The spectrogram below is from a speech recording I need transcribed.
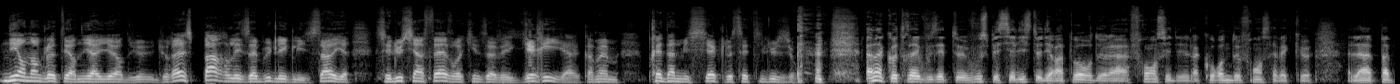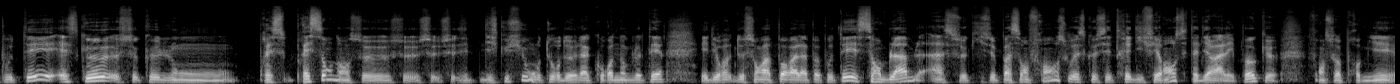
ni en Angleterre ni ailleurs du, reste, par les abus de l'Église. Ça, c'est Lucien Fèvre qui nous avait guéri il y a quand même près d'un demi-siècle de cette illusion. Alain Cotteret, vous êtes vous spécialiste des rapports de la France et de la couronne de France avec euh, la papauté. Est-ce que ce que l'on pressant dans ce, ce, ce, cette discussion autour de la couronne d'Angleterre et de son rapport à la papauté est semblable à ce qui se passe en France ou est-ce que c'est très différent? C'est-à-dire à, l'époque, François Ier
